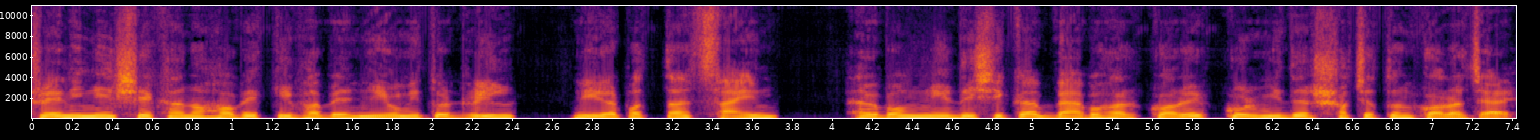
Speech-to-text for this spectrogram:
ট্রেনিংয়ে শেখানো হবে কীভাবে নিয়মিত ড্রিল নিরাপত্তার সাইন, এবং নির্দেশিকা ব্যবহার করে কর্মীদের সচেতন করা যায়।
